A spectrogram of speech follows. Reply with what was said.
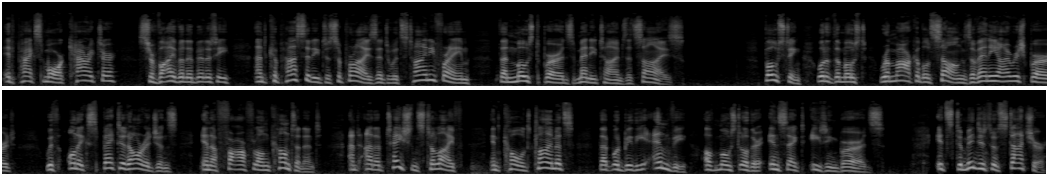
It packs more character, survival ability, and capacity to surprise into its tiny frame than most birds many times its size. Boasting one of the most remarkable songs of any Irish bird, with unexpected origins in a far flung continent and adaptations to life in cold climates that would be the envy of most other insect eating birds. Its diminutive stature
